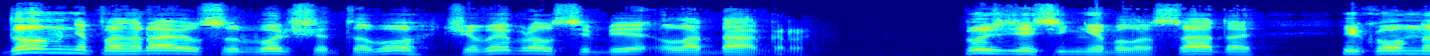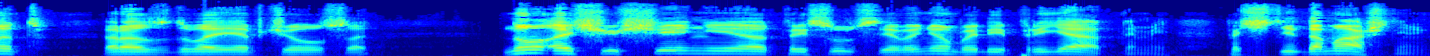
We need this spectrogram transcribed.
Дом мне понравился больше того, что выбрал себе Ладагр. Пусть здесь и не было сада, и комнат раз-два я обчелся, но ощущения от присутствия в нем были приятными, почти домашними.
